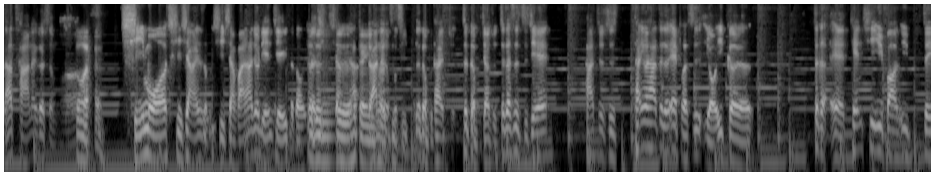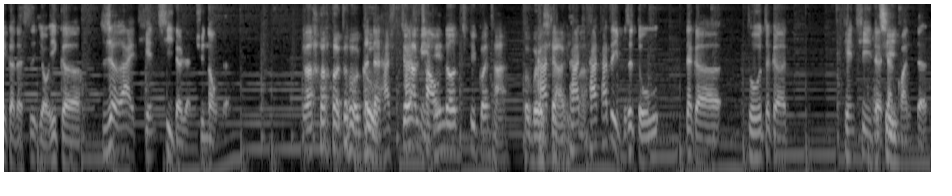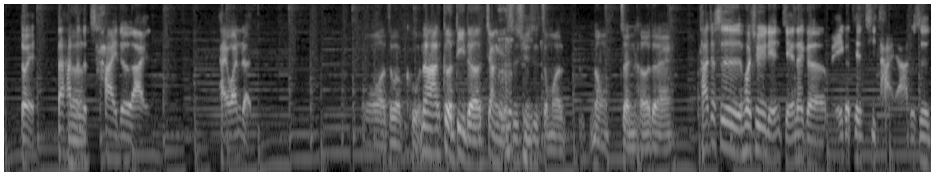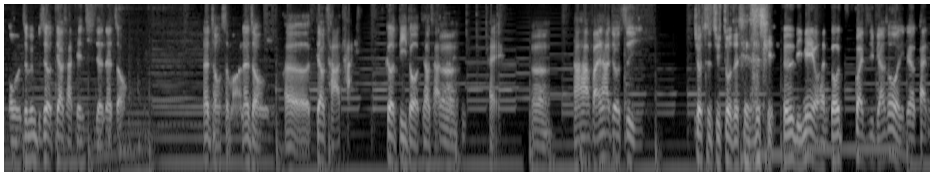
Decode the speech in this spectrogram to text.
然后查那个什么，对，奇摩气象还是什么气象，反正他就连接一个东西。对对对，它等于它那个不那个不太准，这个比较准，这个是直接，他就是他，因为他这个 app 是有一个。这个诶、欸，天气预报预这个的是有一个热爱天气的人去弄的，啊，这么酷！的，他就他每天都去观察会不会下雨。他他他，他自己不是读那个读这个天气的相关的，对，但他真的太热爱。嗯、台湾人，哇，这么酷！那他各地的降雨资讯是怎么弄整合的嘞？他就是会去连接那个每一个天气台啊，就是我们这边不是有调查天气的那种，那种什么那种呃调查台，各地都有调查台，嗯，嘿，嗯，然后他反正他就自己就是去做这些事情，就是里面有很多怪机，比方说我里面有看，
